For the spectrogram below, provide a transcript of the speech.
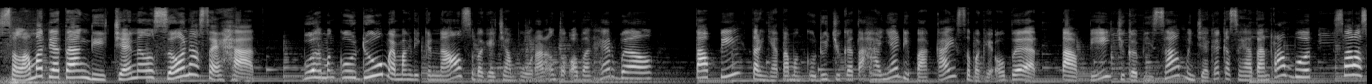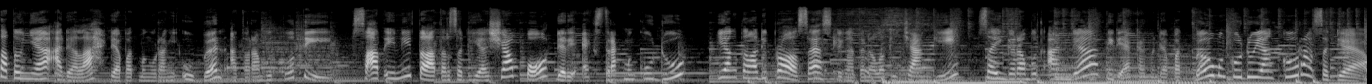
Selamat datang di channel Zona Sehat. Buah mengkudu memang dikenal sebagai campuran untuk obat herbal. Tapi ternyata mengkudu juga tak hanya dipakai sebagai obat, tapi juga bisa menjaga kesehatan rambut. Salah satunya adalah dapat mengurangi uban atau rambut putih. Saat ini telah tersedia shampoo dari ekstrak mengkudu yang telah diproses dengan teknologi canggih sehingga rambut Anda tidak akan mendapat bau mengkudu yang kurang sedap.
